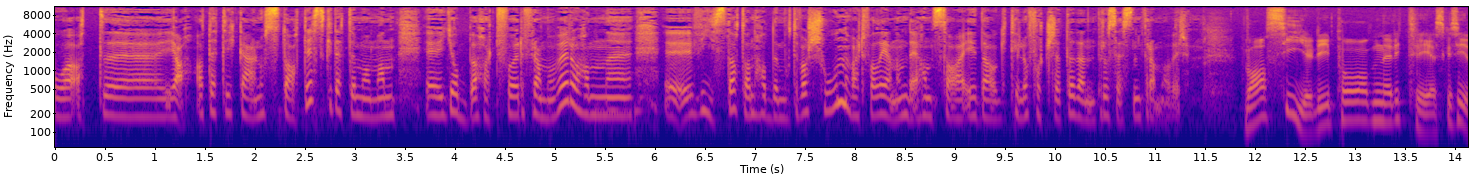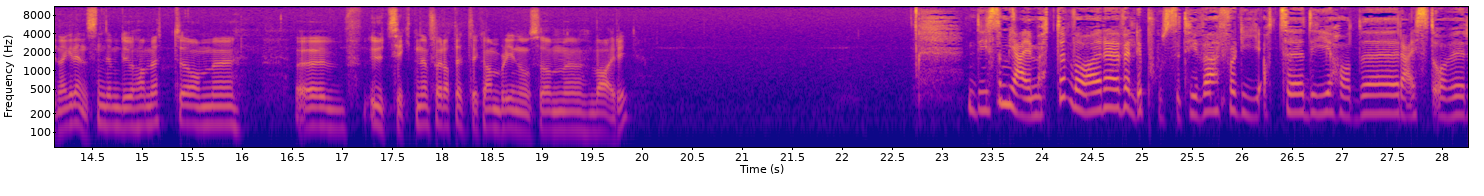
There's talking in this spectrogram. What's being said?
og at, eh, ja, at, dette ikke er noe statisk. Dette må man jobbe hardt for framover. Og han viste at han hadde motivasjon, i hvert fall gjennom det han sa i dag, til å fortsette den prosessen framover. Hva sier de på den eritreiske siden av grensen, dem du har møtt, om utsiktene for at dette kan bli noe som varer? De som jeg møtte var eh, veldig positive, fordi at eh, de hadde reist over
